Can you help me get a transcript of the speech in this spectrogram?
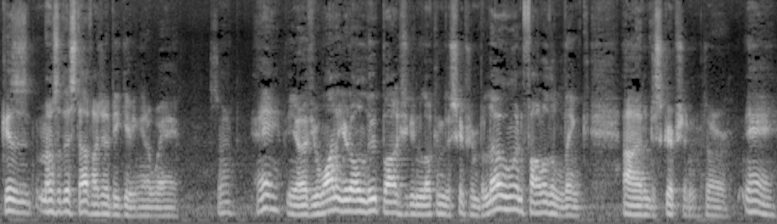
because most of this stuff I'll just be giving it away. So hey, you know if you want your own loot box, you can look in the description below and follow the link uh, in the description. So hey.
